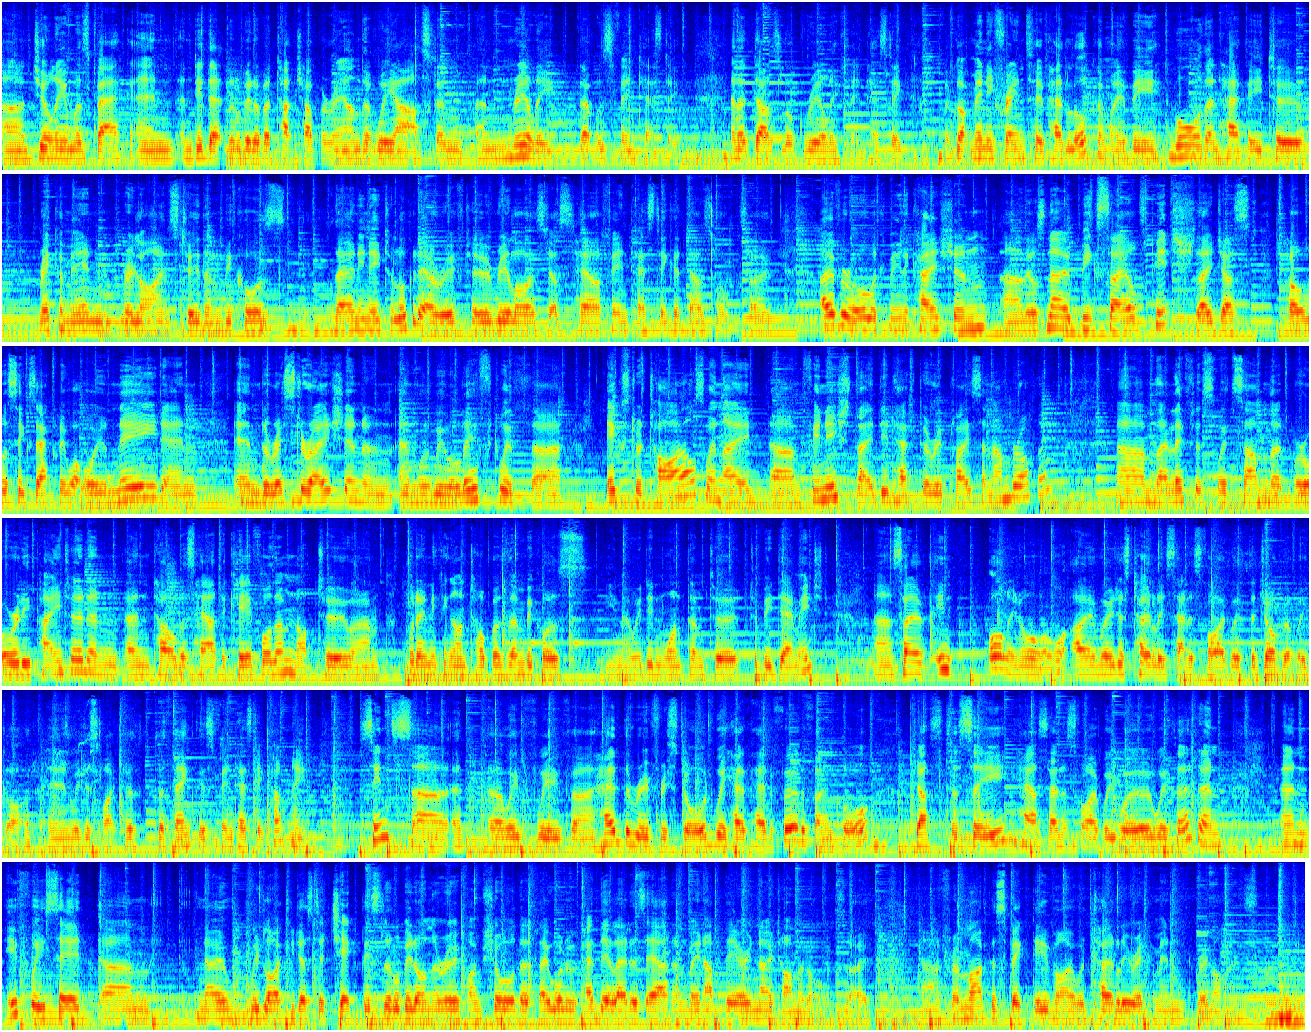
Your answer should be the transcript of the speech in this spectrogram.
uh, Julian was back and, and did that little bit of a touch up around that we asked and, and really that was fantastic and it does look really fantastic. We've got many friends who've had a look and we'd be more than happy to recommend Reliance to them because they only need to look at our roof to realise just how fantastic it does look. So overall the communication, uh, there was no big sales pitch, they just told us exactly what we need and and the restoration and, and we were left with uh, extra tiles when they um, finished. They did have to replace a number of them. Um, they left us with some that were already painted and, and told us how to care for them, not to um, put anything on top of them because you know we didn't want them to, to be damaged. Uh, so in, all in all, I, we're just totally satisfied with the job that we got and we just like to, to thank this fantastic company. Since uh, uh, we've, we've uh, had the roof restored, we have had a further phone call just to see how satisfied we were with it and, and if we said, um, you know, we'd like you just to check this little bit on the roof, I'm sure that they would have had their ladders out and been up there in no time at all. So uh, from my perspective, I would totally recommend Reliance.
